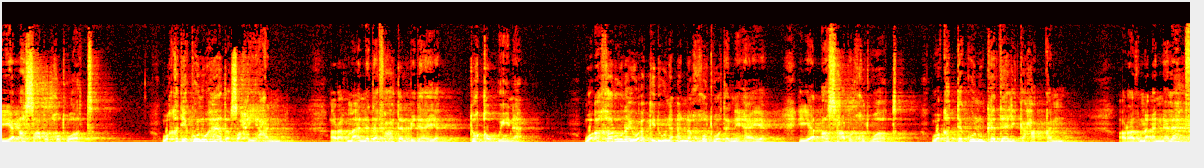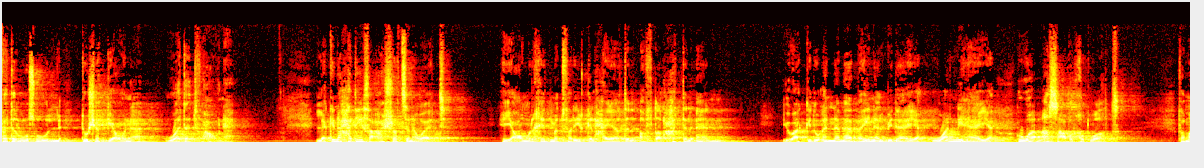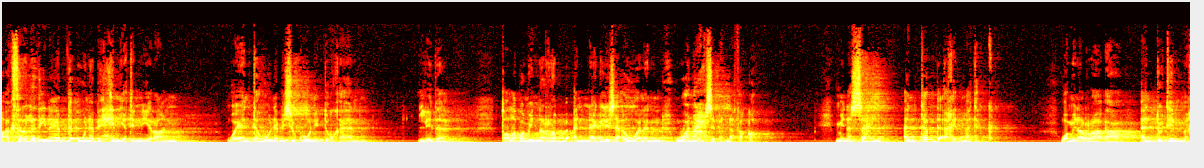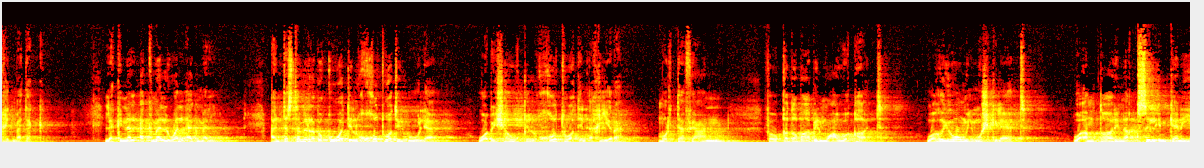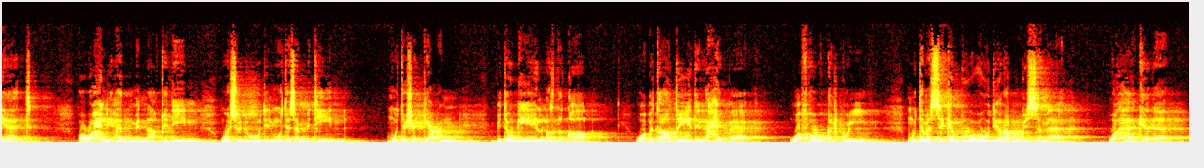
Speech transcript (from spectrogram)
هي أصعب الخطوات. وقد يكون هذا صحيحا رغم أن دفعة البداية تقوينا. وآخرون يؤكدون أن خطوة النهاية هي أصعب الخطوات وقد تكون كذلك حقا رغم أن لهفة الوصول تشجعنا وتدفعنا. لكن حديث عشرة سنوات هي عمر خدمة فريق الحياة الأفضل حتى الآن. يؤكد أن ما بين البداية والنهاية هو أصعب الخطوات. فما أكثر الذين يبدأون بحمية النيران وينتهون بسكون الدخان. لذا طلب منا الرب أن نجلس أولا ونحسب النفقة. من السهل أن تبدأ خدمتك ومن الرائع أن تتم خدمتك. لكن الأكمل والأجمل أن تستمر بقوة الخطوة الأولى وبشوق الخطوة الأخيرة مرتفعا فوق ضباب المعوقات وغيوم المشكلات وأمطار نقص الإمكانيات ووحل هدم الناقدين وسدود المتزمتين متشجعا بتوجيه الأصدقاء وبتعضيد الأحباء وفوق الكل متمسكا بوعود رب السماء. وهكذا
